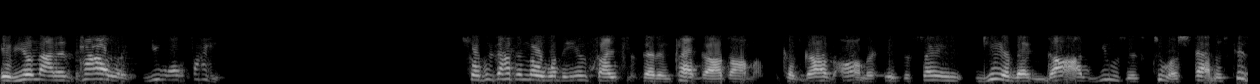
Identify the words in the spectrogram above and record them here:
If you're not empowered, you won't fight. So we got to know what the insights that impact God's armor because God's armor is the same gear that God uses to establish his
